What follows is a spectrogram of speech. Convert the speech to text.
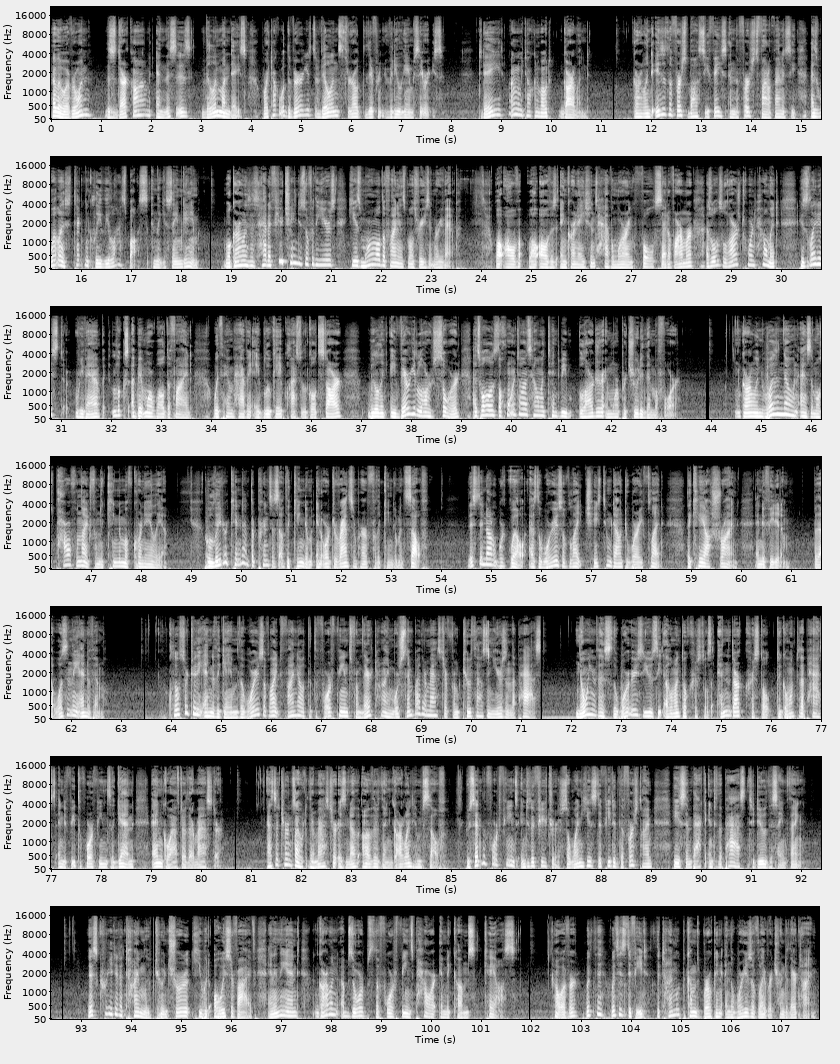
Hello everyone, this is Darcon, and this is Villain Mondays, where I talk about the various villains throughout the different video game series. Today, I'm going to be talking about Garland. Garland is the first boss you face in the first Final Fantasy, as well as technically the last boss in the same game. While Garland has had a few changes over the years, he is more well defined in his most recent revamp. While all, of, while all of his incarnations have him wearing full set of armor, as well as a large torn helmet, his latest revamp looks a bit more well defined, with him having a blue cape clasped with a gold star, wielding a very large sword, as well as the horns on his helmet tend to be larger and more protruded than before. Garland was known as the most powerful knight from the kingdom of Cornelia, who later kidnapped the princess of the kingdom in order to ransom her for the kingdom itself. This did not work well, as the Warriors of Light chased him down to where he fled, the Chaos Shrine, and defeated him. But that wasn't the end of him. Closer to the end of the game, the Warriors of Light find out that the four fiends from their time were sent by their master from 2,000 years in the past. Knowing this, the warriors use the elemental crystals and the dark crystal to go into the past and defeat the four fiends again and go after their master. As it turns out, their master is none other than Garland himself, who sent the Four Fiends into the future, so when he is defeated the first time, he is sent back into the past to do the same thing. This created a time loop to ensure he would always survive, and in the end, Garland absorbs the Four Fiends' power and becomes Chaos. However, with, the, with his defeat, the time loop becomes broken and the Warriors of Light return to their time.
